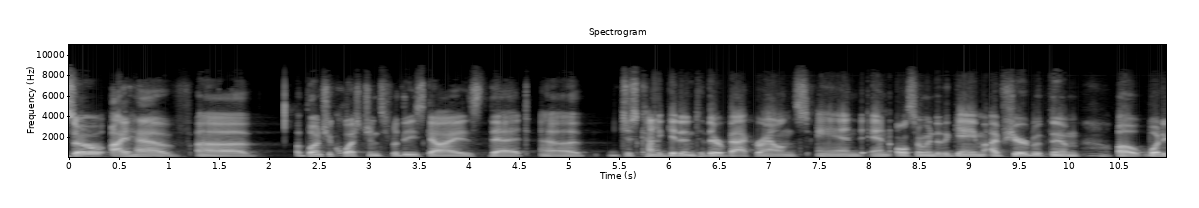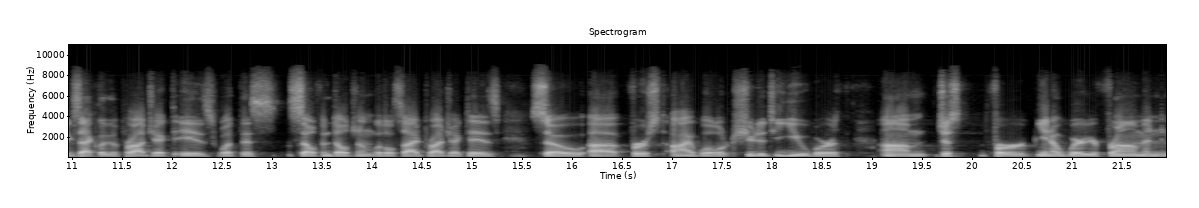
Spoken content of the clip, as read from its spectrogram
So I have uh, a bunch of questions for these guys that uh, just kind of get into their backgrounds and and also into the game. I've shared with them uh, what exactly the project is, what this self-indulgent little side project is. So uh, first, I will shoot it to you, Worth. Um, just for you know where you're from and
